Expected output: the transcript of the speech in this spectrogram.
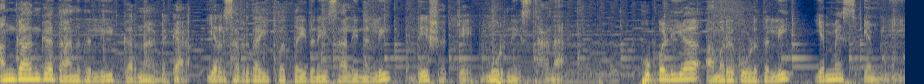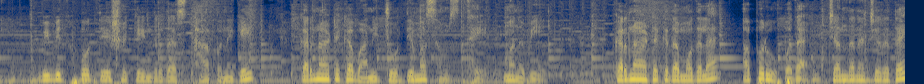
ಅಂಗಾಂಗ ದಾನದಲ್ಲಿ ಕರ್ನಾಟಕ, ಎರಡ್ ಸಾವಿರದ ಇಪ್ಪತ್ತೈದನೇ ಸಾಲಿನಲ್ಲಿ ದೇಶಕ್ಕೆ ಮೂರನೇ ಸ್ಥಾನ. ಹುಬ್ಬಳ್ಳಿಯ ಅಮರಗೋಳದಲ್ಲಿ ಎಂಎಸ್ಎಂಇ, ವಿವಿಧೋದ್ದೇಶ ಕೇಂದ್ರದ ಸ್ಥಾಪನೆಗೆ ಕರ್ನಾಟಕ ವಾಣಿಜ್ಯೋದ್ಯಮ ಸಂಸ್ಥೆ ಮನವಿ. ಕರ್ನಾಟಕದ ಮೊದಲ ಅಪರೂಪದ ಚಂದನ ಚಿರತೆ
